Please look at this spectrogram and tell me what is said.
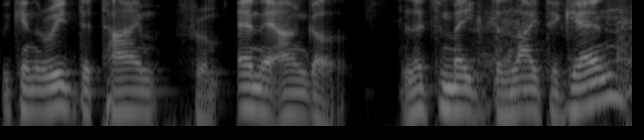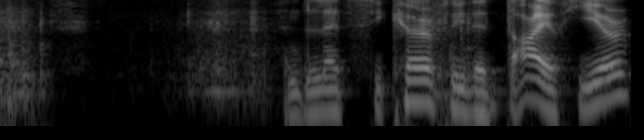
we can read the time from any angle let's make the light again and let's see carefully the dial here.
